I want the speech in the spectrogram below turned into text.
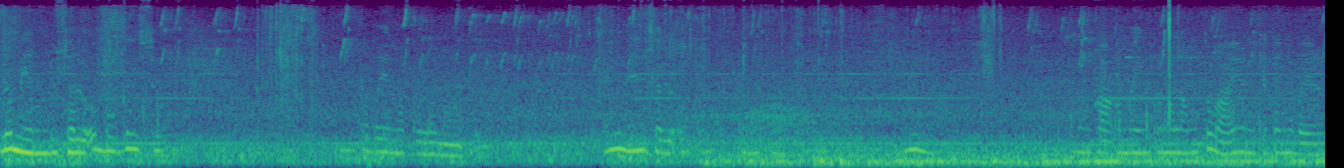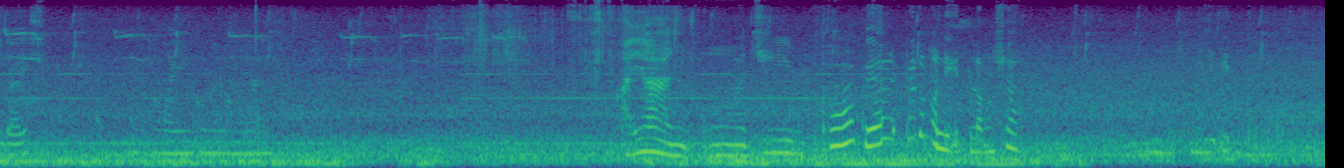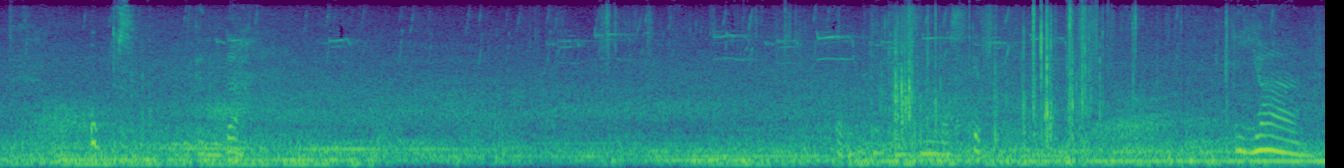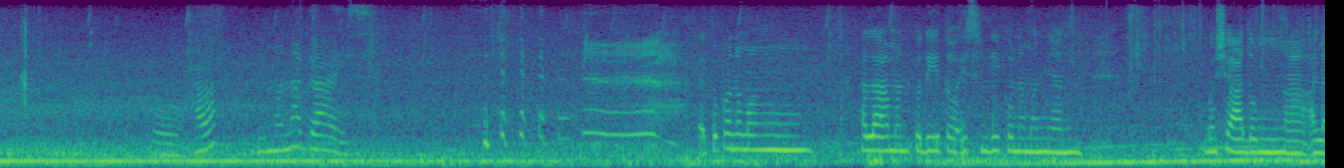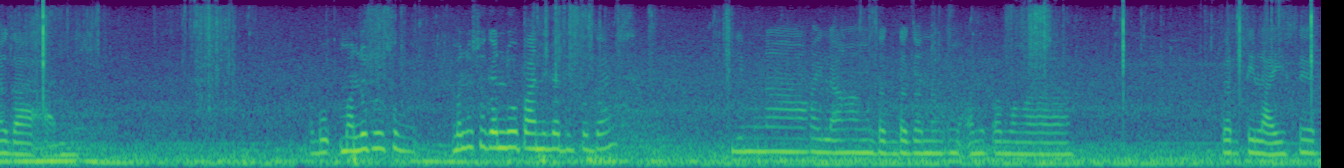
Wala, meron doon sa loob oh guys. Oh. Ano pa ba yung mapula natin? Ayun yun sa loob. Oh. Hmm. Yung kakamayin ko na lang to ah. Yun, kita nyo ba yan guys? Kakamayin ko na lang yan. Ayan. Ayan. Mga jeep. Oh, kaya, pero maliit lang siya. Maliit. Oops! Ganda. Oh, ito ang basket. Ayan. Oh, ha? Lima na, guys. Ito pa namang halaman ko dito is hindi ko naman yan masyadong naalagaan. Malusog, malusog ang lupa nila dito guys. Hindi mo na kailangang dagdagan ng kung ano pa mga fertilizer.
